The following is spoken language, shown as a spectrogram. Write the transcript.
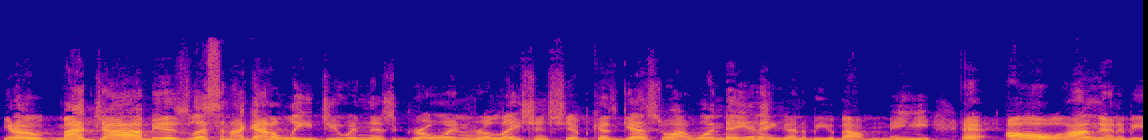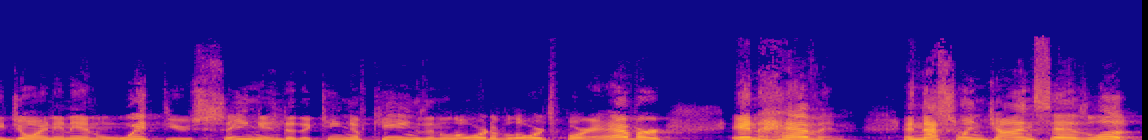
you know, my job is, listen, I got to lead you in this growing relationship because guess what? One day it ain't going to be about me at all. I'm going to be joining in with you, singing to the King of Kings and Lord of Lords forever in heaven. And that's when John says, look,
